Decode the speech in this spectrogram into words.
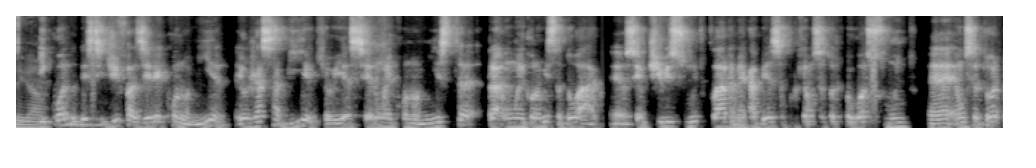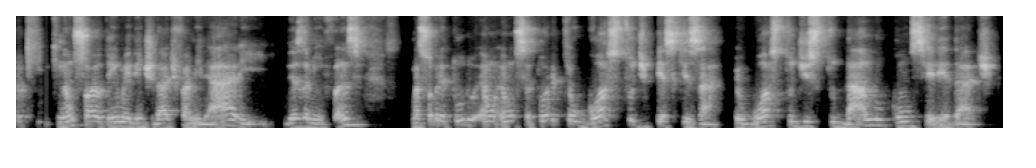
Legal. E quando decidi fazer economia, eu já sabia que eu ia ser um economista, um economista do agro. É, eu sempre tive isso muito claro na minha cabeça, porque é um setor que eu gosto muito. É, é um setor que, que não só eu tenho uma identidade familiar e desde a minha infância, mas, sobretudo, é um, é um setor que eu gosto de pesquisar, eu gosto de estudá-lo com seriedade,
